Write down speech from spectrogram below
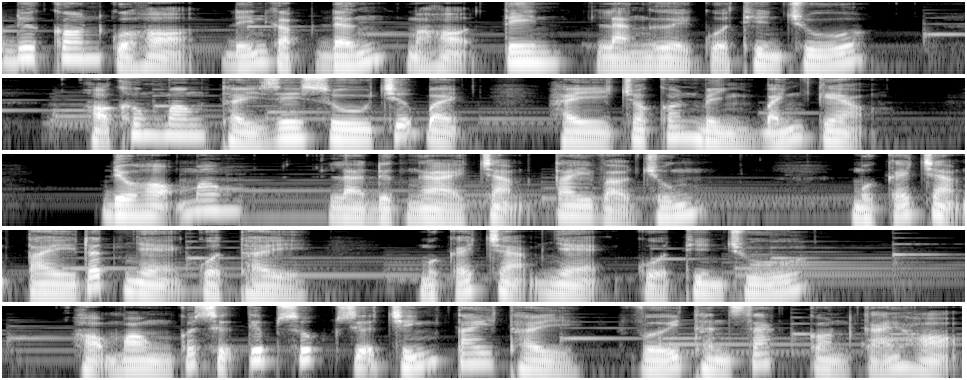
đưa con của họ đến gặp đấng mà họ tin là người của Thiên Chúa. Họ không mong thầy Giêsu chữa bệnh hay cho con mình bánh kẹo. Điều họ mong là được Ngài chạm tay vào chúng. Một cái chạm tay rất nhẹ của Thầy, một cái chạm nhẹ của Thiên Chúa. Họ mong có sự tiếp xúc giữa chính tay Thầy với thân xác con cái họ.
